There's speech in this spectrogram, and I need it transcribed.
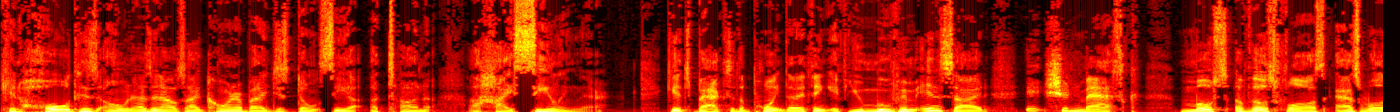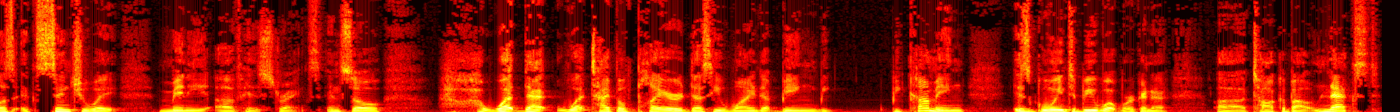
can hold his own as an outside corner, but I just don't see a, a ton, a high ceiling there. Gets back to the point that I think if you move him inside, it should mask most of those flaws as well as accentuate many of his strengths. And so, what that what type of player does he wind up being be, becoming is going to be what we're going to uh, talk about next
